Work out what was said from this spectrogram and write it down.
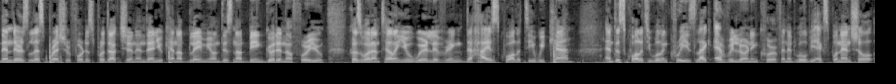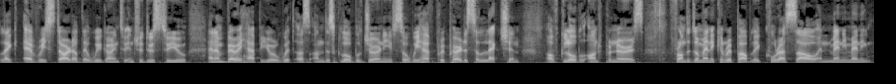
then there's less pressure for this production, and then you cannot blame me on this not being good enough for you. Because what I'm telling you, we're delivering the highest quality we can, and this quality will increase like every learning curve, and it will be exponential like every startup that we're going to introduce to you. And I'm very happy you're with us on this global journey. So we have prepared a selection of global entrepreneurs from the Dominican Republic, Curacao, and many, many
